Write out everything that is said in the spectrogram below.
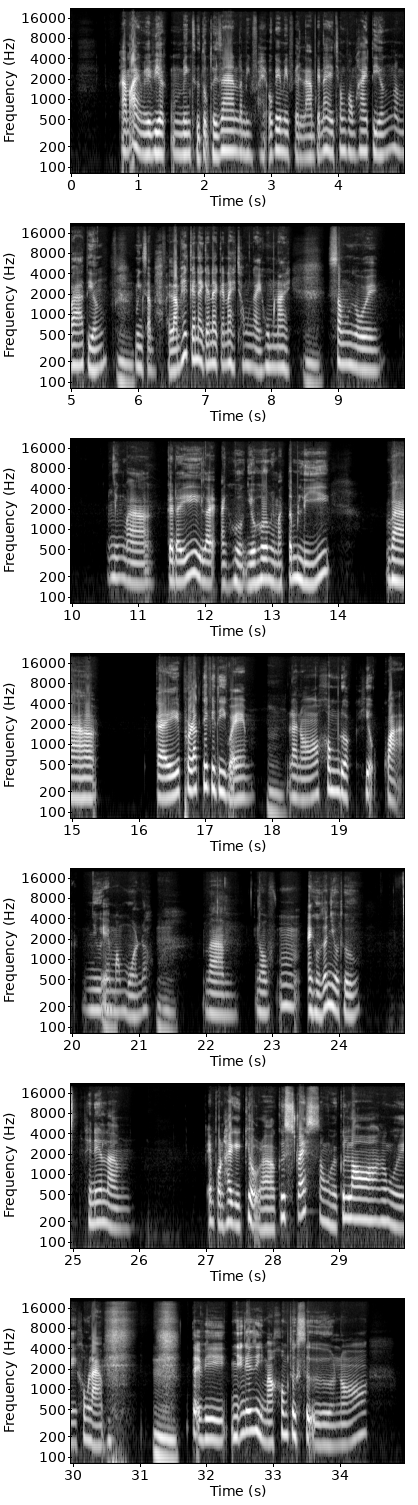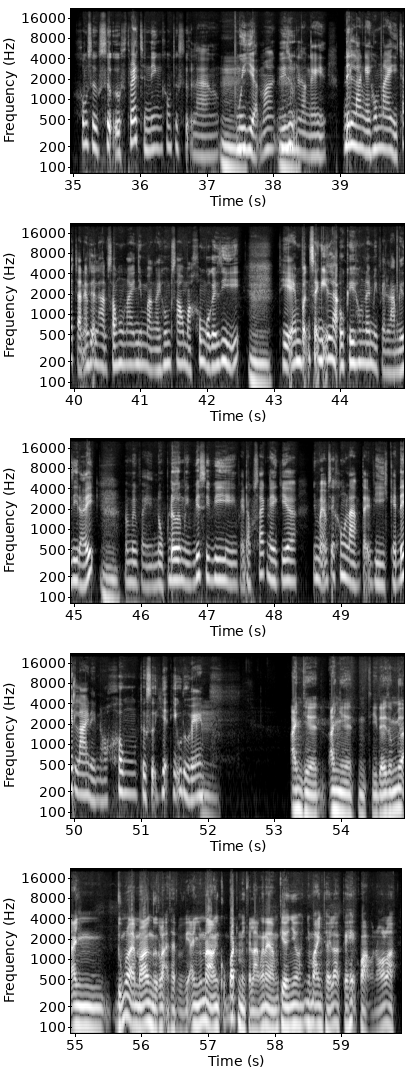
ám ảnh về việc mình sử dụng thời gian là mình phải ok mình phải làm cái này trong vòng 2 tiếng làm 3 tiếng. Ừ, mình phải làm hết cái này cái này cái này trong ngày hôm nay. Ừ, xong rồi nhưng mà cái đấy thì lại ảnh hưởng nhiều hơn về mặt tâm lý và cái productivity của em ừ, là nó không được hiệu quả như Ừ. em mong muốn đâu. Ừ, và nó ừm, ảnh hưởng rất nhiều thứ. Thế nên là em còn hay cái kiểu là cứ stress xong rồi cứ lo xong rồi không làm. Ừ, tại vì những cái gì mà không thực sự nó không thực sự threatening không thực sự là Ừ. nguy hiểm á. Ví dụ Ừ. là ngày deadline ngày hôm nay thì chắc chắn em sẽ làm xong hôm nay nhưng mà ngày hôm sau mà không có cái gì ý, ừ, thì em vẫn sẽ nghĩ là ok hôm nay mình phải làm cái gì đấy. Ừ, và mình phải nộp đơn mình viết cv mình phải đọc sách này kia nhưng mà em sẽ không làm tại vì cái deadline đấy nó không thực sự hiện hữu đối với em. Ừ. anh thì anh thì, thì đấy giống như anh đúng là em nói là ngược lại thật bởi vì anh lúc nào anh cũng bắt mình phải làm cái này làm kia nhá nhưng mà anh thấy là cái hệ quả của nó là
